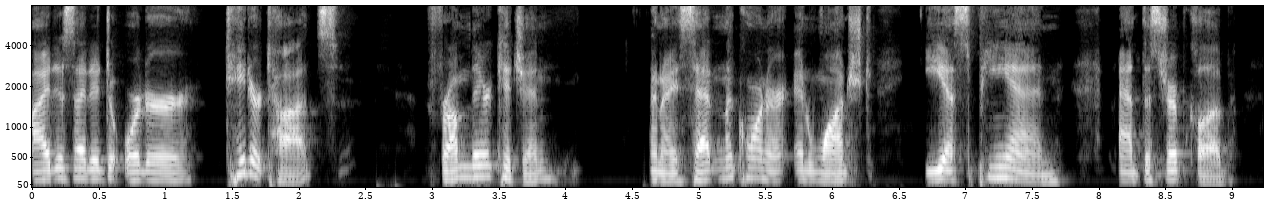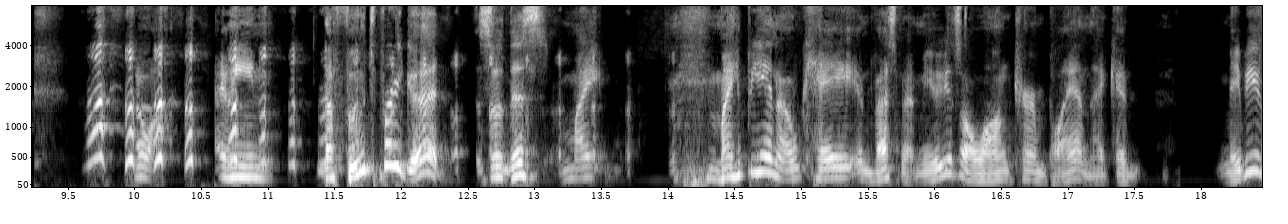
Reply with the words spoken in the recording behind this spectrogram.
I decided to order tater tots from their kitchen and I sat in the corner and watched ESPN at the strip club. No, I mean the food's pretty good. So this might might be an okay investment. Maybe it's a long term plan that could maybe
